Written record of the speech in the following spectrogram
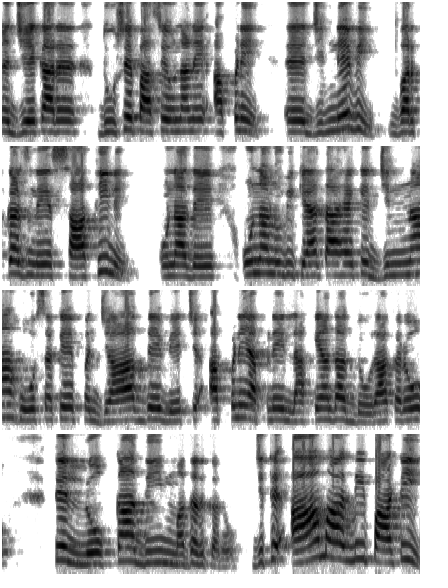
ਜੇਕਰ ਦੂਸਰੇ ਪਾਸੇ ਉਹਨਾਂ ਨੇ ਆਪਣੇ ਅਹ ਜਿੰਨੇ ਵੀ ਵਰਕਰਸ ਨੇ, ਸਾਥੀ ਨੇ ਉਹਨਾਂ ਦੇ, ਉਹਨਾਂ ਨੂੰ ਵੀ ਕਹਿਤਾ ਹੈ ਕਿ ਜਿੰਨਾ ਹੋ ਸਕੇ ਪੰਜਾਬ ਦੇ ਵਿੱਚ ਆਪਣੇ ਆਪਣੇ ਇਲਾਕਿਆਂ ਦਾ ਦੌਰਾ ਕਰੋ ਤੇ ਲੋਕਾਂ ਦੀ ਮਦਦ ਕਰੋ। ਜਿੱਥੇ ਆਮ ਆਦਮੀ ਪਾਰਟੀ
